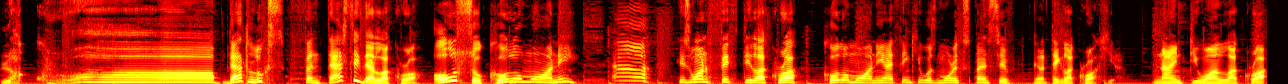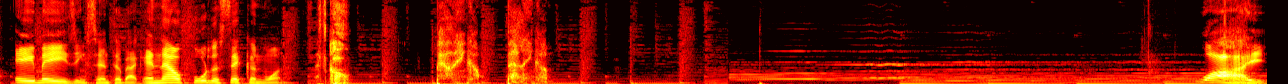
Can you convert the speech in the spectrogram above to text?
Lacroix. That looks fantastic, that Lacroix. Also, Kolo Ah, he's 150 Lacroix. Kolo I think he was more expensive. Gonna take Lacroix here. 91 Lacroix, amazing center back. And now for the second one. Why?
